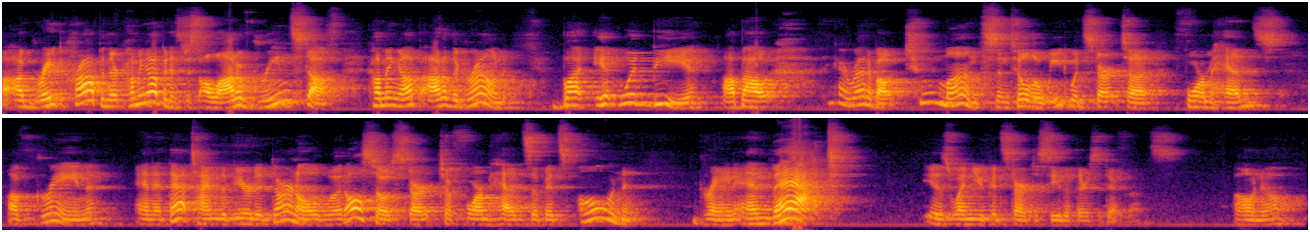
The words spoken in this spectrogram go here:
a great crop, and they're coming up, and it's just a lot of green stuff coming up out of the ground. But it would be about, I think I read about two months until the wheat would start to form heads of grain. And at that time, the bearded darnel would also start to form heads of its own grain. And that is when you could start to see that there's a difference. Oh no.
